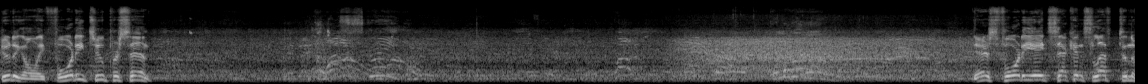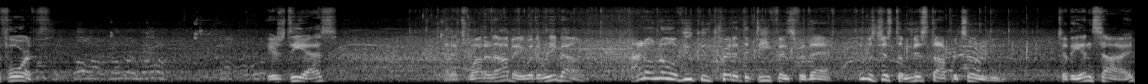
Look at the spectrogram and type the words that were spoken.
Shooting only 42%. There's 48 seconds left in the fourth. Here's Diaz. And it's Watanabe with a rebound. I don't know if you can credit the defense for that. It was just a missed opportunity. To the inside.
